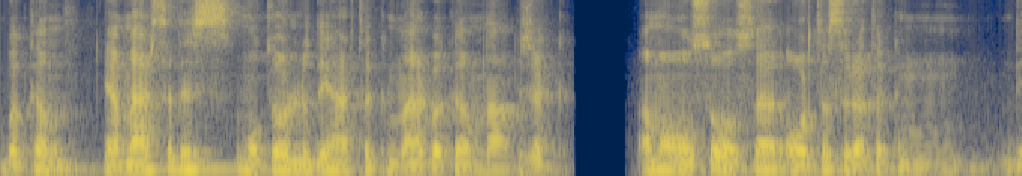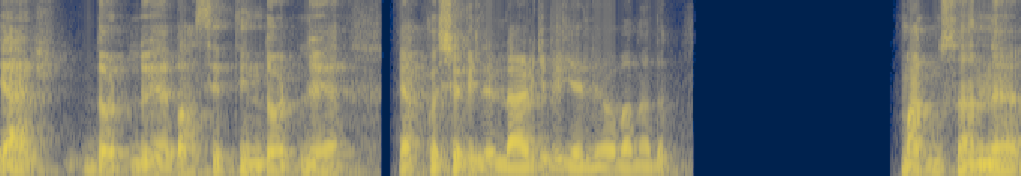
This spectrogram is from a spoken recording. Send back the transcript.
bakalım. Ya Mercedes motorlu diğer takımlar bakalım ne yapacak. Ama olsa olsa orta sıra takım diğer dörtlüye, bahsettiğin dörtlüye yaklaşabilirler gibi geliyor bana da. Magnussen'le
